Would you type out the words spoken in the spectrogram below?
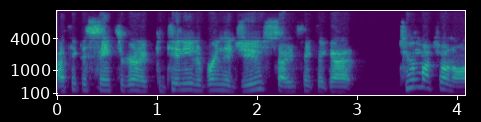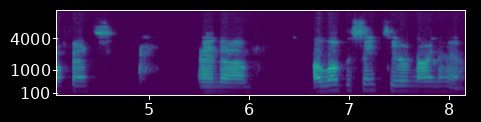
I think the Saints are going to continue to bring the juice. I think they got too much on offense, and um, I love the Saints here nine and a half.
